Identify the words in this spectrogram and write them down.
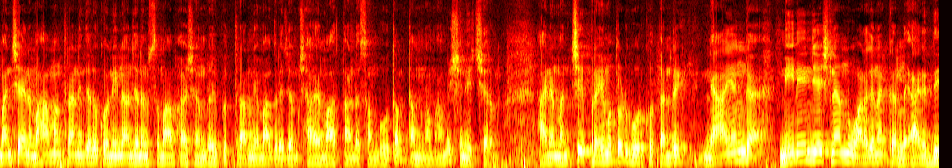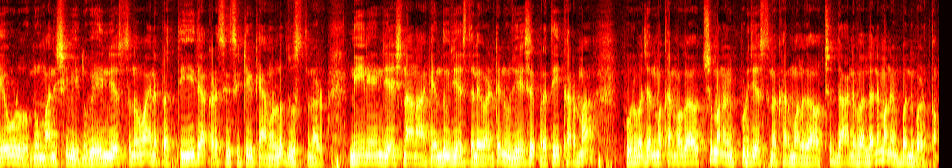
మంచి ఆయన మహామంత్రాన్ని జరుపుకో నీలాంజనం సమాభాషం రవిపుత్రామ్యమాగ్రజం ఛాయమార్తాండ సంభూతం తమ్ నమామి శనిశ్చరం. ఆయన మంచి ప్రేమతోడు కోరుకో తండ్రి న్యాయంగా నేనేం చేసినా నువ్వు అడగనక్కర్లే. ఆయన దేవుడు నువ్వు మనిషివి నువ్వేం చేస్తున్నావో ఆయన ప్రతీది అక్కడ సీసీటీవీ కెమెరాలో చూస్తున్నాడు. నేనేం చేసినా నాకు ఎందుకు చేస్తలేవంటే నువ్వు చేసే ప్రతి కర్మ పూర్వజన్మ కర్మ కావచ్చు మనం ఇప్పుడు చేస్తున్న కర్మలు కావచ్చు దానివల్లనే మనం ఇబ్బంది పడతాం.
